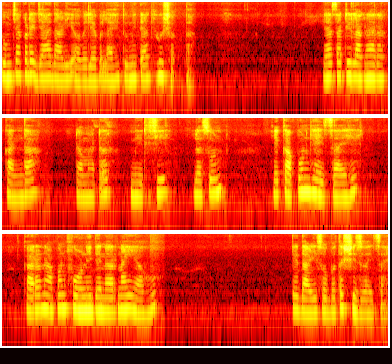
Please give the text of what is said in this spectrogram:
तुमच्याकडे ज्या डाळी अवेलेबल आहे तुम्ही त्या घेऊ शकता. यासाठी लागणारा कांदा टमाटर मिरची लसूण हे कापून घ्यायचं आहे. कारण आपण फोडणी देणार नाही आहो. ते डाळीसोबतच शिजवायचं आहे.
